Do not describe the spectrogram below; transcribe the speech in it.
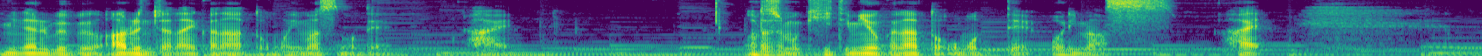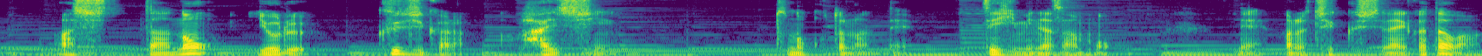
になる部分あるんじゃないかなと思いますので、はい。私も聞いてみようかなと思っております。はい。明日の夜9時から配信とのことなんで、ぜひ皆さんもね、まだチェックしてない方は、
